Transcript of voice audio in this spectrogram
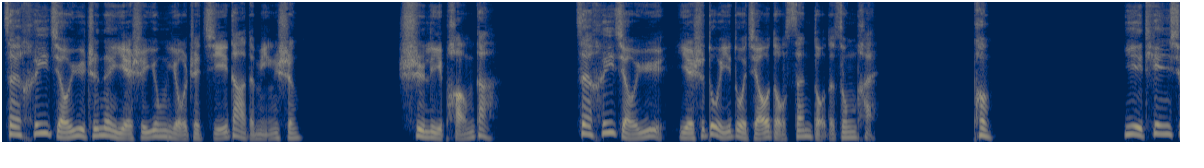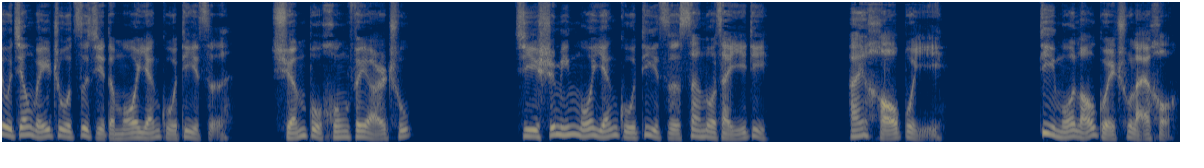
在黑角域之内也是拥有着极大的名声，势力庞大，在黑角域也是跺一跺脚抖三抖的宗派。砰！叶天秀将围住自己的魔岩谷弟子全部轰飞而出，几十名魔岩谷弟子散落在一地，哀嚎不已。地魔老鬼出来后。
